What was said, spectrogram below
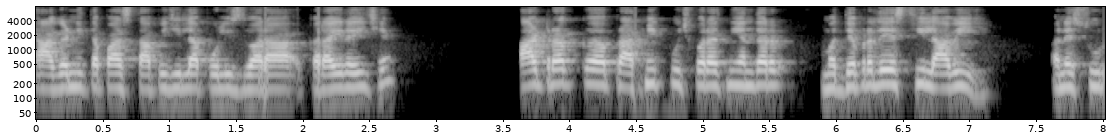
આગળની તપાસ તાપી જિલ્લા પોલીસ દ્વારા કરાઈ રહી છે. આ ટ્રક પ્રાથમિક પૂછપરછની અંદર મધ્યપ્રદેશથી લાવી અને સુર,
